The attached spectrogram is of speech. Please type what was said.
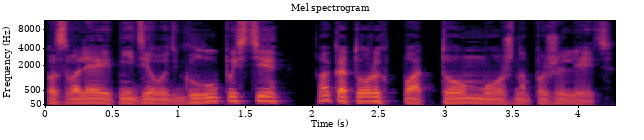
позволяет не делать глупости, о которых потом можно пожалеть.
